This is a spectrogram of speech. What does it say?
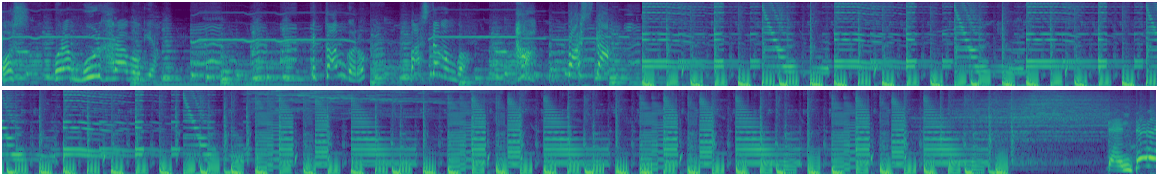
बॉस पूरा मूड खराब हो गया। एक काम करो पास्ता मंगवाओ। हाँ पास्ता। टेंटेरेन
